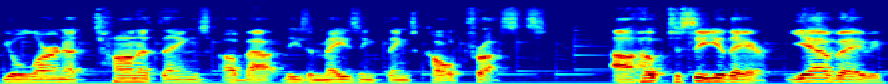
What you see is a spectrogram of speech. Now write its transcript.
You'll learn a ton of things about these amazing things called trusts. I hope to see you there. Yeah, baby.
